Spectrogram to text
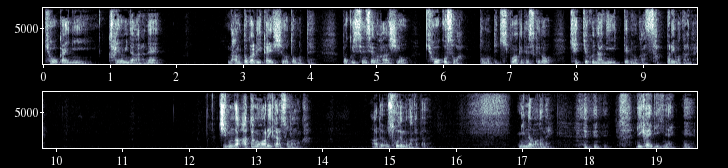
教会に通いながらね、なんとか理解しようと思って、牧師先生の話を今日こそはと思って聞くわけですけど、結局何言ってるのかさっぱりわからない。自分が頭悪いからそうなのか。あ、でもそうでもなかったね。みんなわかんない。理解できない。ね。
